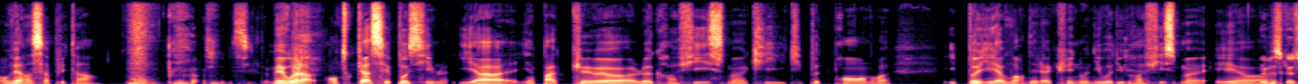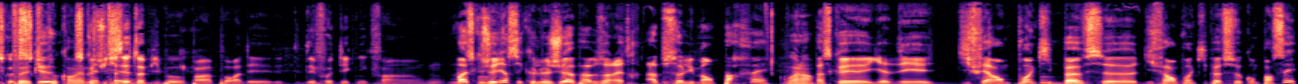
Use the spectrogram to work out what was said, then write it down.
on verra ça plus tard. Mais voilà, en tout cas, c'est possible. Il n'y a, il y a pas que euh, le graphisme qui, qui peut te prendre. Il peut y avoir des lacunes au niveau du graphisme et euh, Oui, parce que ce que, tu peux- ce tu que- peux quand ce même que tu être, disais, euh, toi, Pipo, par rapport à des, des défauts techniques, enfin, Moi, ce que je veux dire, c'est que le jeu a pas besoin d'être absolument parfait. voilà. parce qu'il y a des différents points qui Mhm. peuvent se différents points qui peuvent se compenser.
